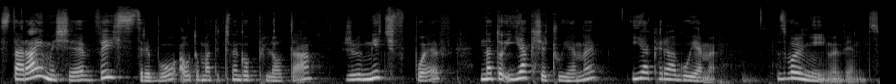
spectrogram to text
Starajmy się wyjść z trybu automatycznego pilota, żeby mieć wpływ na to, jak się czujemy i jak reagujemy. Zwolnijmy więc.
